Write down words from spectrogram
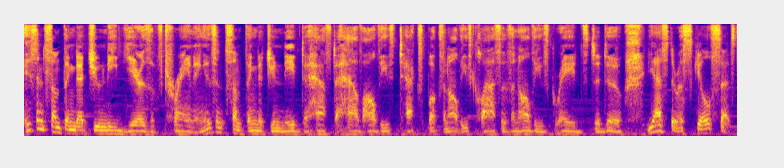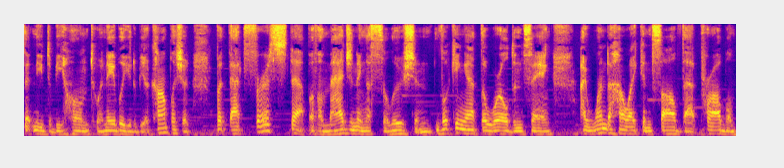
isn't something that you need years of training, isn't something that you need to have to have all these textbooks and all these classes and all these grades to do. Yes, there are skill sets that need to be honed to enable you to be accomplished, but that first step of imagining a solution, looking at the world and saying, I wonder how I can solve that problem,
